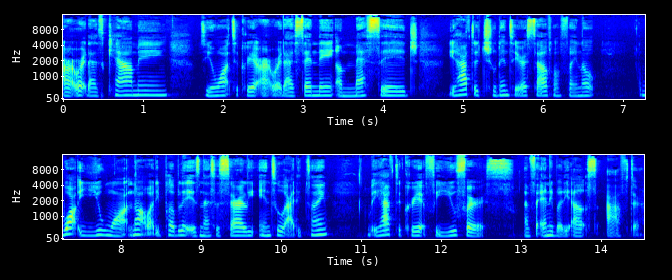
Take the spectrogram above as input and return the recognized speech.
artwork that's calming? Do you want to create artwork that's sending a message? You have to tune into yourself and find out what you want, not what the public is necessarily into at the time. but you have to create for you first and for anybody else after.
